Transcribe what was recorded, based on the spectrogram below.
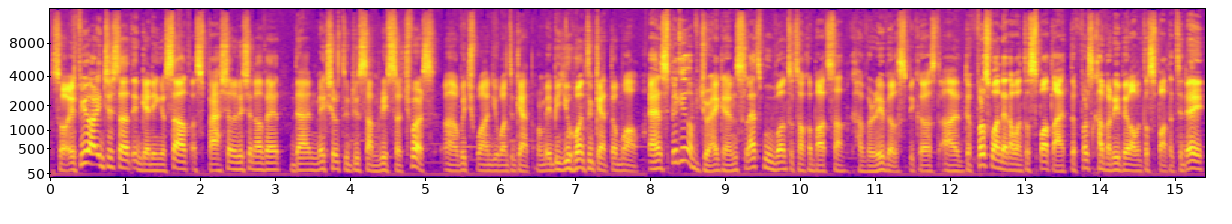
So if you are interested in getting yourself a special edition of it, then make sure to do some research first, uh, which one you want to get, or maybe you want to get them all. And speaking of dragons, let's move on to talk about some cover reveals because uh, the first one that I want to spotlight, the first cover reveal I want to spotlight today,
